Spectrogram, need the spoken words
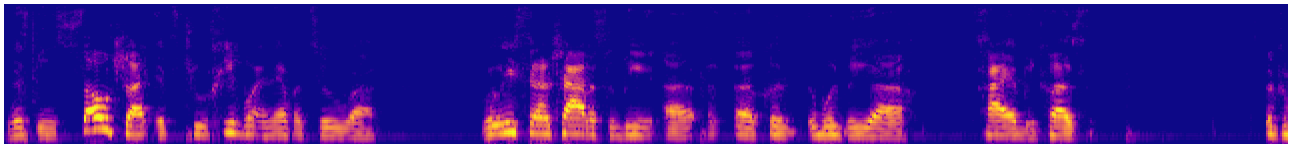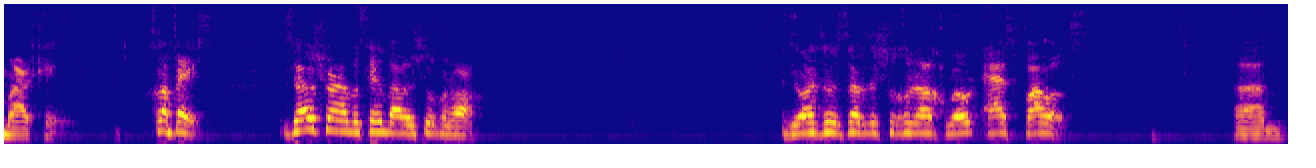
this being so shut, it's true chibur, and therefore to uh, release it on Shabbos would be uh, uh, could would be uh, because the Gemara Keli. Chabes. I was saying about the Shulchan Aruch. The authors of the Shulchan Aruch wrote as follows. Um,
